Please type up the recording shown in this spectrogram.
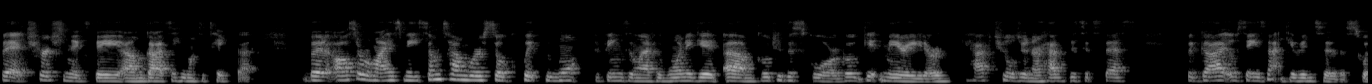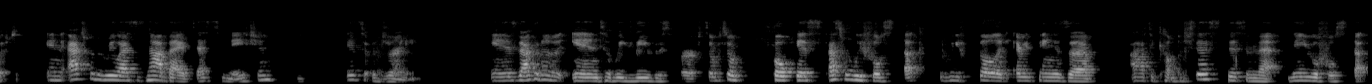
But at church the next day, um, God said He wanted to take that but it also reminds me sometimes we're so quick we want the things in life. We want to get um go to the school or go get married or have children or have the success but god was saying it's not given to the swift. And actually realize it's not about a destination it's a journey. And it's not going to end until we leave this earth. So so focused that's when we feel stuck. We feel like everything is a i have to accomplish this this and that. Then you will feel stuck.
